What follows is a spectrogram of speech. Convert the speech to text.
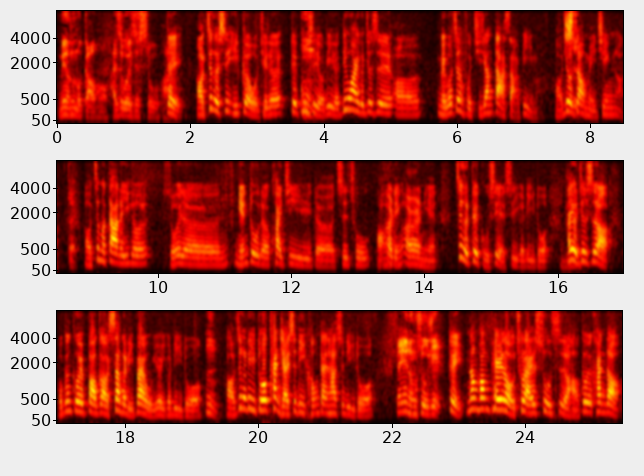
没有那么高哦，还是维持十五趴。对，哦，这个是一个我觉得对股市有利的。嗯、另外一个就是呃，美国政府即将大撒币嘛，好，六兆美金啊，对，哦，这么大的一个所谓的年度的会计的支出，好，二零二二年，这个对股市也是一个利多。嗯、还有就是啊，我跟各位报告，上个礼拜五有一个利多，嗯，好，这个利多看起来是利空，但是它是利多。非农数据，对，Non-Farm Payroll 出来的数字哈，各位看到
